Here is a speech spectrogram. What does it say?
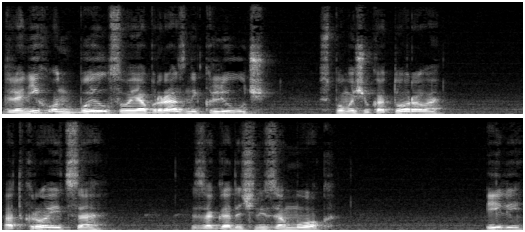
Для них он был своеобразный ключ, с помощью которого откроется загадочный замок – или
